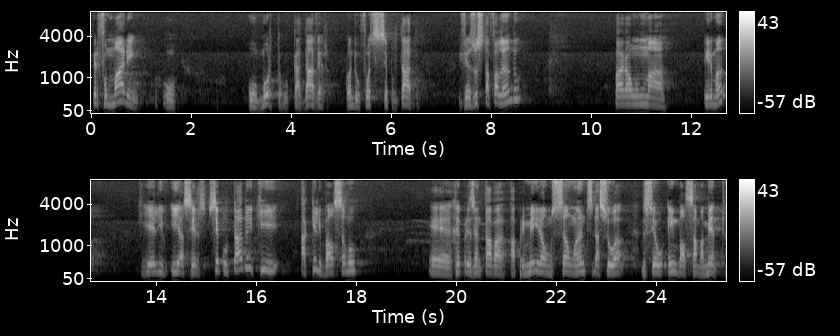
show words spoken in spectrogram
perfumarem o, o morto, o cadáver, quando fosse sepultado. Jesus está falando para uma irmã que ele ia ser sepultado e que aquele bálsamo é, representava a primeira unção antes da sua do seu embalsamamento.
